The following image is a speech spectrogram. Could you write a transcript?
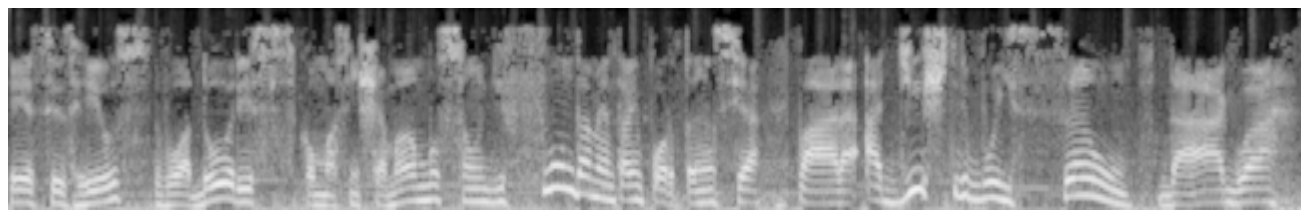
Esses rios voadores, como assim chamamos, são de fundamental importância para a distribuição da água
